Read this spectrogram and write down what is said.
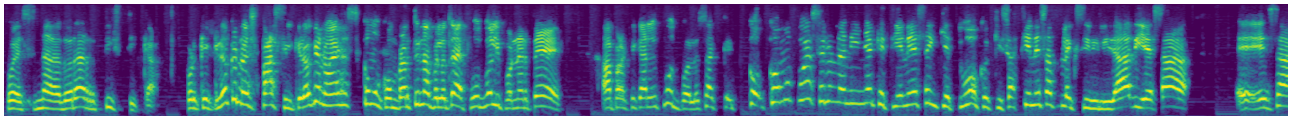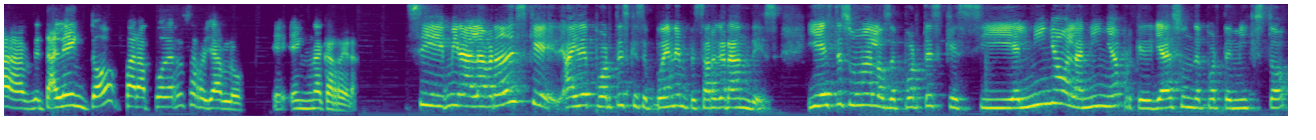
pues nadadora artística? Porque creo que no es fácil, creo que no es como comprarte una pelota de fútbol y ponerte a practicar el fútbol. O sea, ¿cómo puede ser una niña que tiene esa inquietud o que quizás tiene esa flexibilidad y esa, eh, esa talento para poder desarrollarlo eh, en una carrera? Sí, mira, la verdad es que hay deportes que se pueden empezar grandes y este es uno de los deportes que si el niño o la niña, porque ya es un deporte mixto,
